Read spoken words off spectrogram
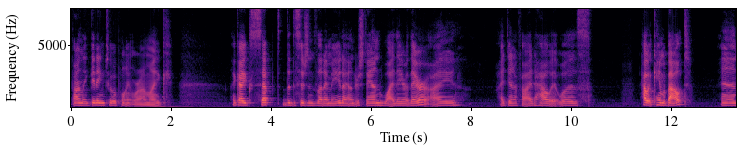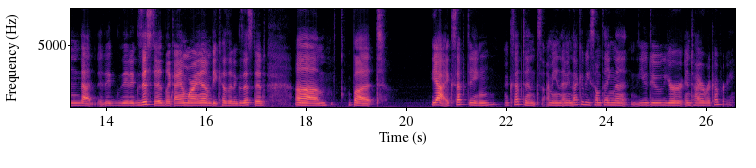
finally getting to a point where I'm like, like I accept the decisions that I made. I understand why they are there. I identified how it was, how it came about, and that it it existed. Like I am where I am because it existed. Um, but yeah, accepting acceptance. I mean, I mean that could be something that you do your entire recovery.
